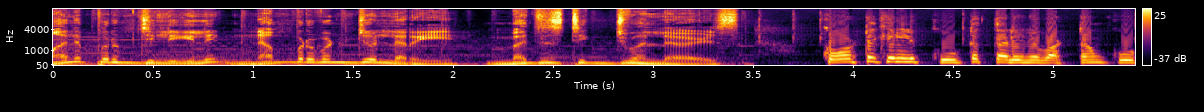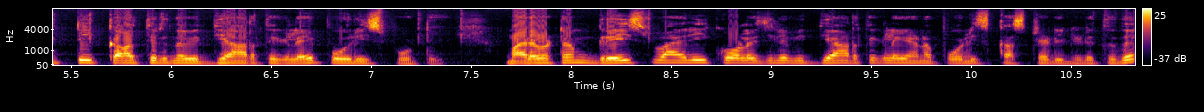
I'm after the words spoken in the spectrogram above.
മലപ്പുറം ജില്ലയിലെ number one jewellery Majestic Jewellers കോട്ടയ്ക്കലിൽ കൂട്ടത്തലിന് വട്ടം കൂട്ടി കാത്തിരുന്ന വിദ്യാർത്ഥികളെ പോലീസ് പൂട്ടി. മരവട്ടം ഗ്രേസ് വാലി കോളേജിലെ വിദ്യാർത്ഥികളെയാണ് പോലീസ് കസ്റ്റഡിയിലെടുത്തത്.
